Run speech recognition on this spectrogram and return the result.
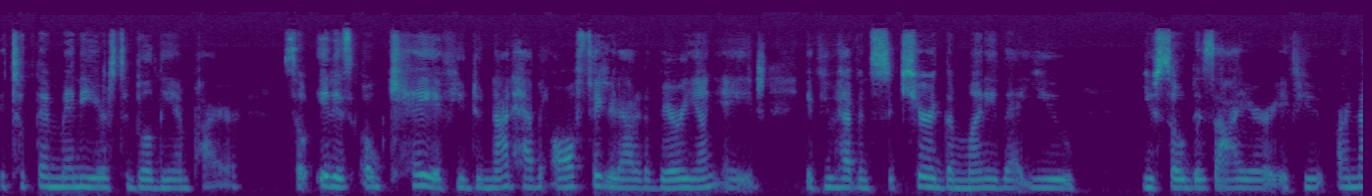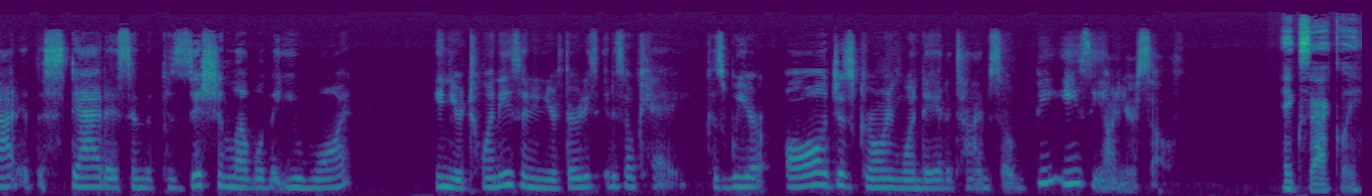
it took them many years to build the empire. So it is okay if you do not have it all figured out at a very young age, if you haven't secured the money that you you so desire, if you are not at the status and the position level that you want in your 20s and in your 30s, it is okay because we are all just growing one day at a time. So be easy on yourself. Exactly.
